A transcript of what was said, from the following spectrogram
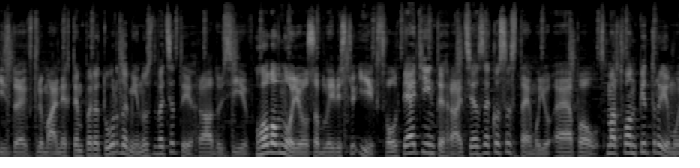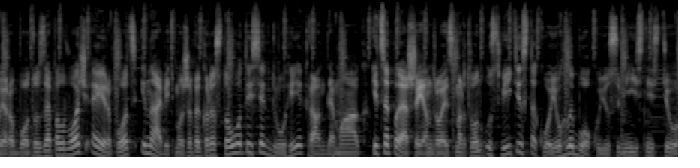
стійкість до екстремальних температур до мінус 20 градусів. Головною особливістю X Fold 5 є інтеграція з екосистемою Apple. Смартфон підтримує роботу з Apple Watch, AirPods і навіть може використовуватись як другий екран для Mac. І це перший Android смартфон у світі з такою глибокою сумісністю.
